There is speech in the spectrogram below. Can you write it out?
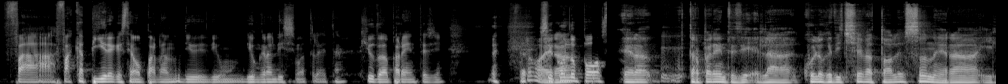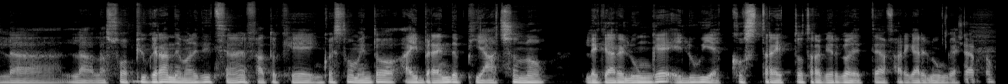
fa, fa, capire che stiamo parlando di, di, un, di un grandissimo atleta. Chiudo la parentesi. Però Secondo era, posto. Era, tra parentesi, la, quello che diceva Tollefson era il, la, la, sua più grande maledizione, il fatto che in questo momento ai brand piacciono le gare lunghe e lui è costretto, tra virgolette, a fare gare lunghe. Certo.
